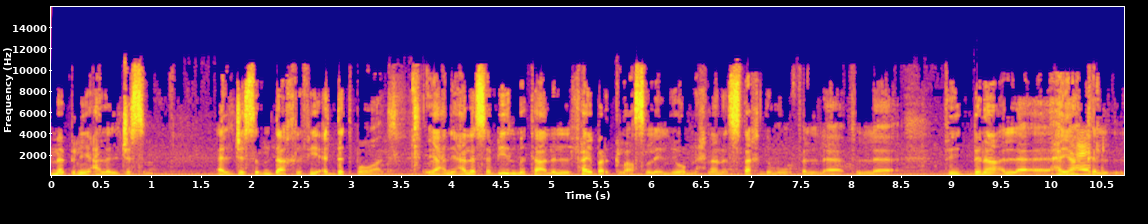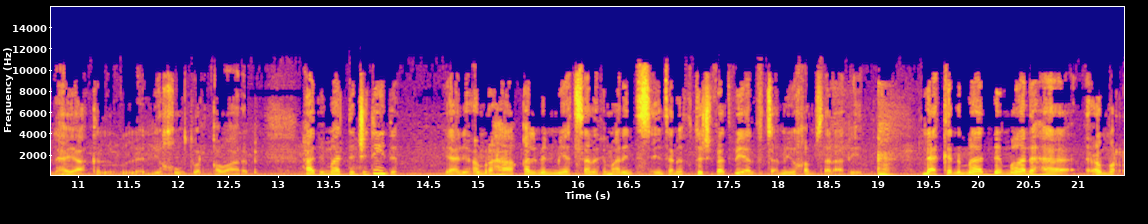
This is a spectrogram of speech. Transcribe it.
مبني على الجسم. الجسم داخل فيه عدة مواد. يعني على سبيل المثال الفايبر جلاس اللي اليوم نحن نستخدمه في ال في ال في بناء الهياكل الهياكل اليخوت والقوارب. هذه مادة جديدة. يعني عمرها أقل من 100 سنة 80 90 سنة اكتشفت في 1935 لكن مادة ما لها عمر.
